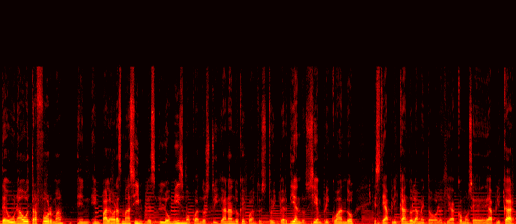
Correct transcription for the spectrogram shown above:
de una u otra forma, en, palabras más simples, lo mismo cuando estoy ganando que cuando estoy perdiendo, siempre y cuando esté aplicando la metodología como se debe aplicar.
